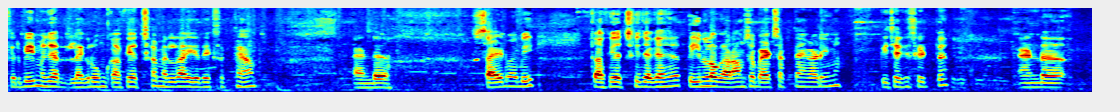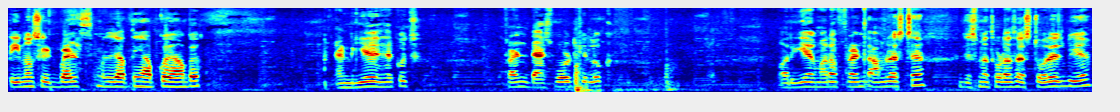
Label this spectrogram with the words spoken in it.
फिर भी मुझे लेग रूम काफ़ी अच्छा मिल रहा है ये देख सकते हैं आप। एंड साइड uh, में भी काफ़ी अच्छी जगह है। तीन लोग आराम से बैठ सकते हैं गाड़ी में पीछे की सीट पे। एंड uh, तीनों सीट बेल्ट्स मिल जाती हैं आपको यहाँ पे। एंड ये है कुछ फ्रंट डैशबोर्ड की लुक और ये हमारा फ्रंट आर्मरेस्ट है जिसमें थोड़ा सा स्टोरेज भी है।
